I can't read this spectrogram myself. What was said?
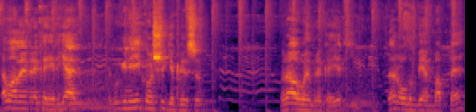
Tamam Emre Kayır gel. Bugün iyi koşluk yapıyorsun. Bravo Emre Kayır. Ver oğlum bir Mbappe.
